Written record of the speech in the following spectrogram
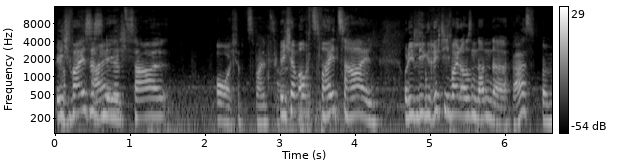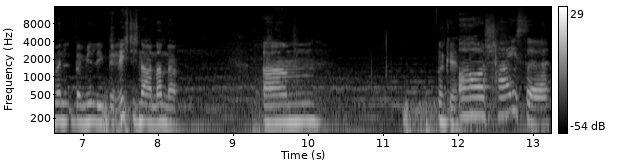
ich hab weiß es eine nicht. Zahl. Oh, ich habe zwei Zahlen. Ich habe auch zwei Zahlen. Und die liegen richtig weit auseinander. Was? Bei mir, bei mir liegen die richtig nah aneinander. Ähm. Okay. Oh, scheiße.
